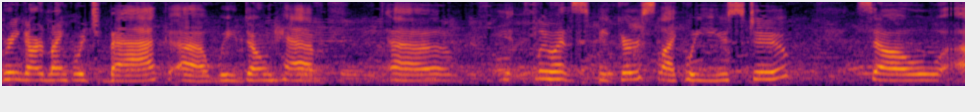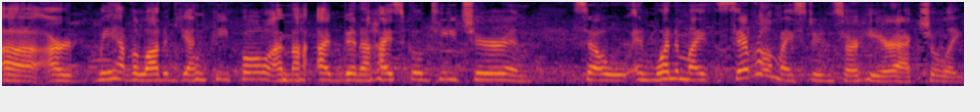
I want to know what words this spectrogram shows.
bring our language back. Uh, we don't have uh, fluent speakers like we used to. So uh, our, we have a lot of young people. I'm a, I've been a high school teacher, and so and one of my several of my students are here actually.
